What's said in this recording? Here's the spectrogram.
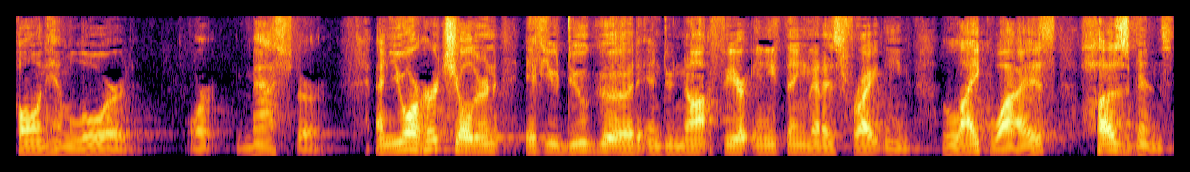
calling him Lord or Master. And you are her children if you do good and do not fear anything that is frightening. Likewise, husbands,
